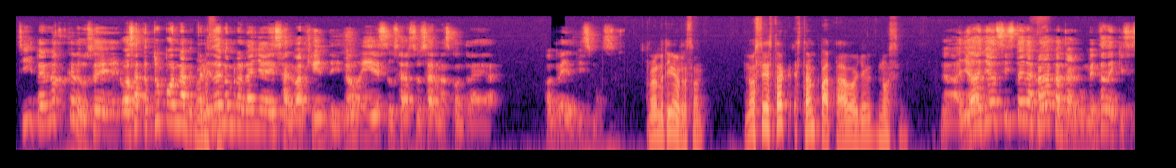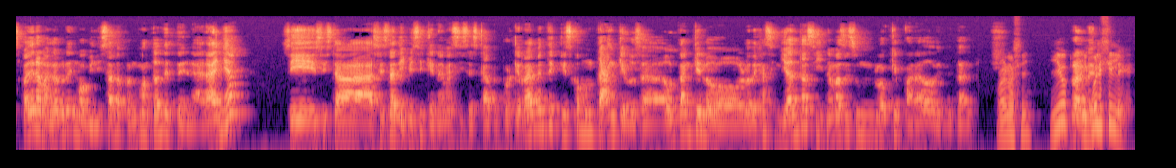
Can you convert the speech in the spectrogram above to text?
Sí, pero no creo que lo use. O sea, tú pon la mentalidad sí. del hombre araña es salvar gente, no es usar sus armas contra, contra ellos mismos. Bueno, tiene razón. No sé, está, está empatado, yo no sé. No, yo, yo sí estoy de acuerdo con tu argumento de que si Spider-Man logra inmovilizarlo con un montón de telaraña, sí, sí está, sí está difícil que Nemesis escape, porque realmente que es como un tanque, o sea, un tanque lo, lo deja sin llantas y nada más es un bloque parado de metal. Bueno, sí. Yo igual sí le...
